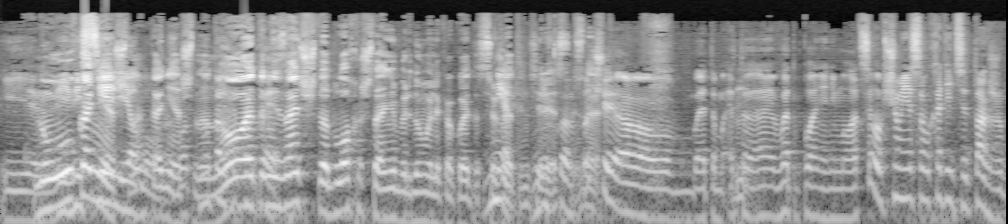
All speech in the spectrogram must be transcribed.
и, Ну, и конечно, лора. конечно. Вот, ну, но это не значит, что плохо, что они придумали какой-то сюжет Нет, интересный. ни в коем да. случае. э, Это, это, э, в этом плане они молодцы. В общем, если вы хотите также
